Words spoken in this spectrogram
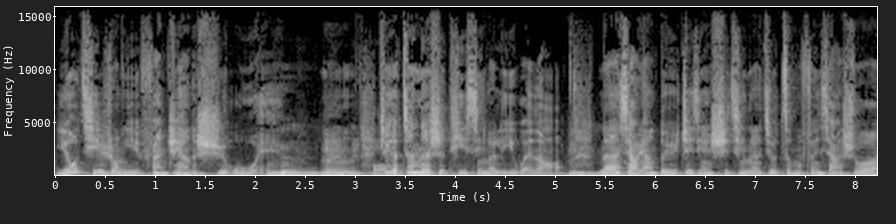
尤其容易犯这样的失误。哎，嗯，对，没错，这个真的是提醒了丽文哦。嗯，那小杨对于这件事情呢，就这么分享说，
